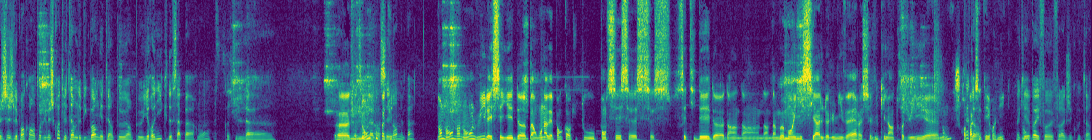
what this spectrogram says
je, ne l'ai pas encore entendu, mais je crois que le terme de Big Bang était un peu, un peu ironique de sa part, non? Quand il l'a. Euh, non, non, même pas? Non, non, non, non. Lui, il a essayé de. Ben, on n'avait pas encore du tout pensé cette idée d'un moment initial de l'univers, et c'est lui qui l'a introduit. non, je crois pas que c'était ironique. Ok, bah, il, faut, il faudra que j'écoute. Hein.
